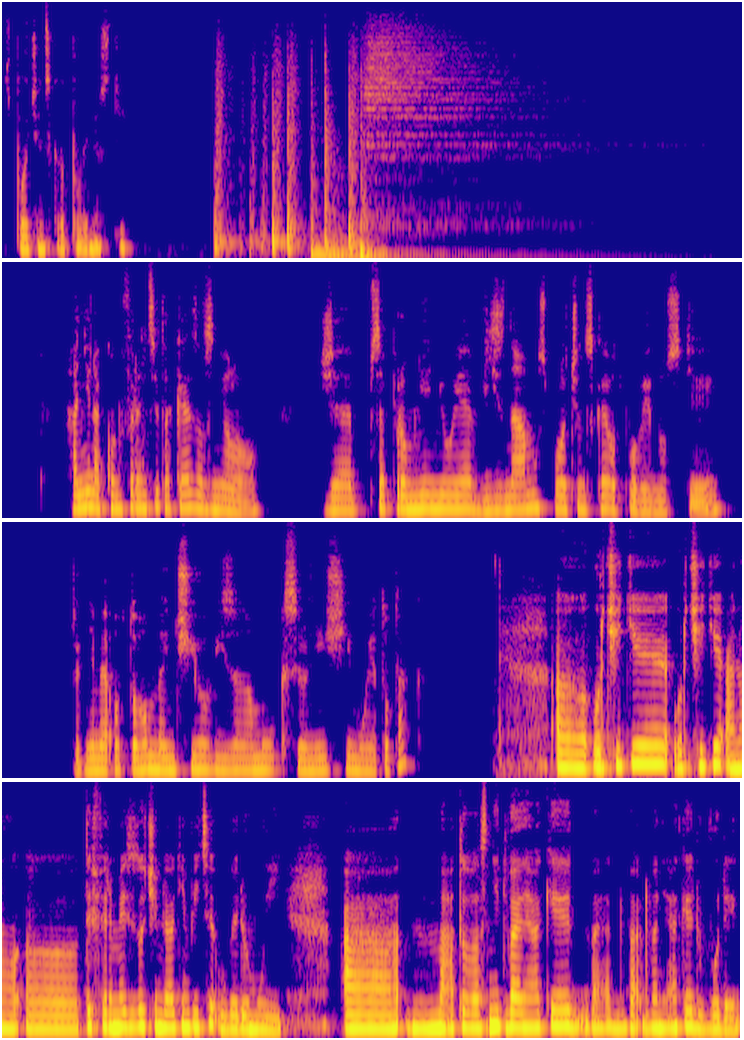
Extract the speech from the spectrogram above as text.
společenské odpovědnosti. Hani, na konferenci také zaznělo, že se proměňuje význam společenské odpovědnosti, řekněme, od toho menšího významu k silnějšímu. Je to tak? Uh, určitě, určitě ano. Uh, ty firmy si to čím dál tím více uvědomují. A má to vlastně dva nějaké, dva, dva, dva nějaké důvody.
